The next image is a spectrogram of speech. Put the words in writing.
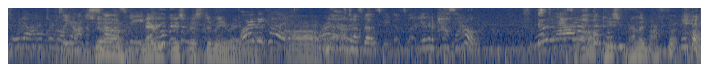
So we don't have to. So you don't have to Sure. smell his feet. Merry Christmas to me right Or we could. Oh my god. Don't smell his feet. Don't smell. You're gonna pass out. No, don't Yeah. Oh, he's smelling my foot. Oh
